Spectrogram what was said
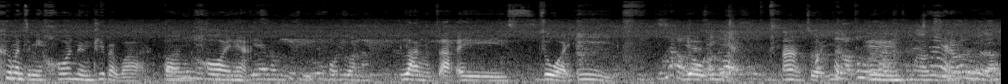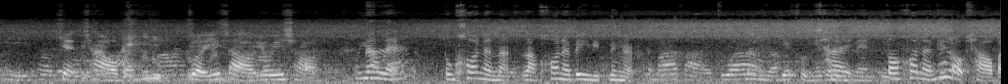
คือมันจะมีข้อหนึ่งที่แบบว่า ตอนข้อยเนี่ย หลังจากไอ้จั่วอี้โยอี้อะอะจั่วอี้อืมเขียนชาวไปจั่วอี้ชาวโยอี้ชาวนั่นแหละ ตรงข้อนั้นอะหลังข้อนั้นไปอีกนิดนึงอะใช่ตอนข้อนั้นที่ตอบชาวไป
